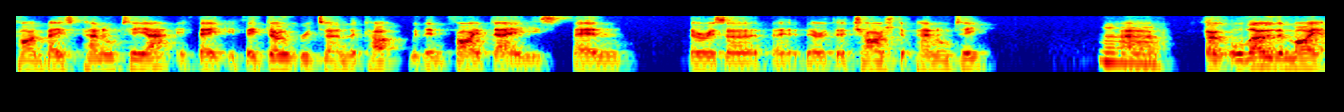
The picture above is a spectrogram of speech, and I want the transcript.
time-based penalty at. If they, if they don't return the cup within five days, then there is a, they- they're, they're charged a penalty. mhm, Um, So although there might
